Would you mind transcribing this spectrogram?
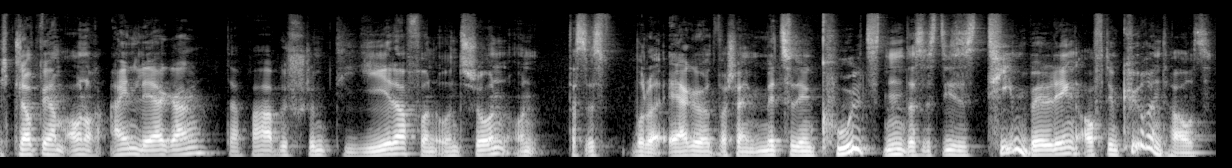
Ich glaube, wir haben auch noch einen Lehrgang, da war bestimmt jeder von uns schon und das ist, oder er gehört wahrscheinlich mit zu den coolsten, das ist dieses Teambuilding auf dem Kürenthaus.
